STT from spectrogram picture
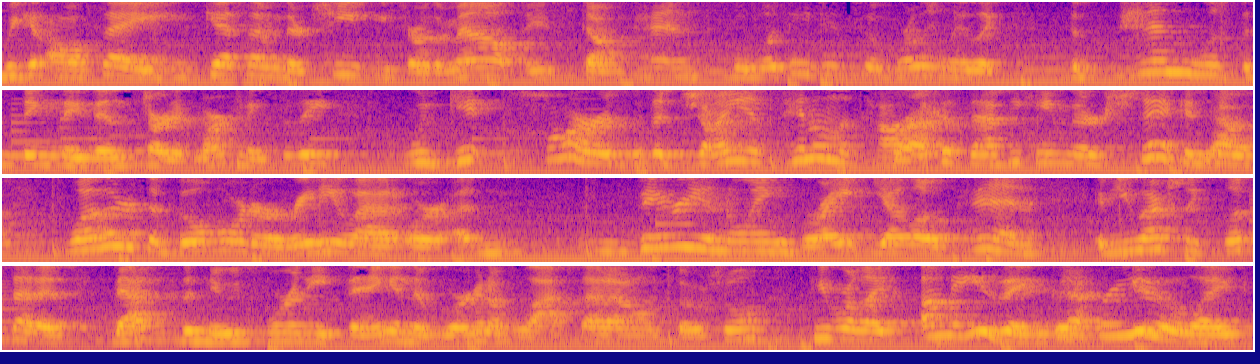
we could all say, you get them, they're cheap, you throw them out, these dumb pens. But what they did so brilliantly, like, the pen was the thing they then started marketing. So they would get cars with a giant pin on the top Correct. because that became their shtick. And Yeah. so whether it's a billboard or a radio ad or a very annoying bright yellow pen, if you actually flip that as that's the newsworthy thing and then we're gonna blast that out on social, people are like, amazing, good Yeah. for you. Like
